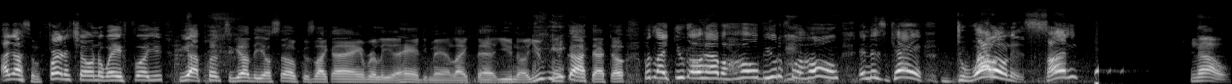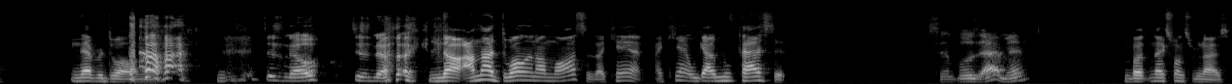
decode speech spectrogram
I got some furniture on the way for you. You got to put it together yourself because like I ain't really a handyman like that. You know. You you got that though. But like you gonna have a whole beautiful home in this game. Dwell on it, son. No, never dwell on that. Just no. Just no. no, I'm not dwelling on losses. I can't. I can't. We got to move past it. Simple as that, man. But next one's from Knives.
